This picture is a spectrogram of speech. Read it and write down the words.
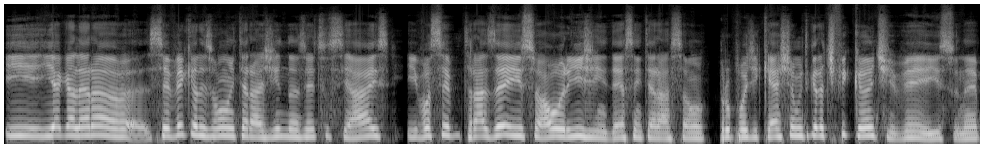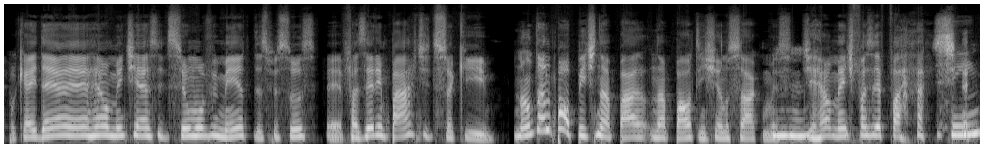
E, e a galera, você vê que eles vão interagindo nas redes sociais. E você trazer isso, a origem dessa interação pro podcast é muito gratificante ver isso, né? Porque a ideia é realmente essa, de ser um movimento, das pessoas é, fazerem parte disso aqui. Não dando palpite na, pa- na pauta, enchendo o saco, mas Uhum. de realmente fazer parte. Sim,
